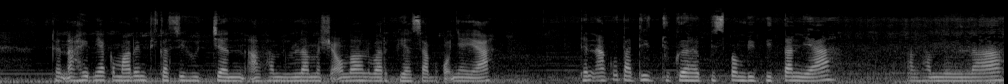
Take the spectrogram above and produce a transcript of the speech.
Dan akhirnya kemarin dikasih hujan. Alhamdulillah Masya Allah luar biasa pokoknya ya. Dan aku tadi juga habis pembibitan ya. Alhamdulillah.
